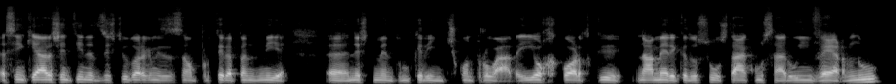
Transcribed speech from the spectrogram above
assim que a Argentina desistiu da organização por ter a pandemia neste momento um bocadinho descontrolada, e eu recordo que na América do Sul está a começar o inverno,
